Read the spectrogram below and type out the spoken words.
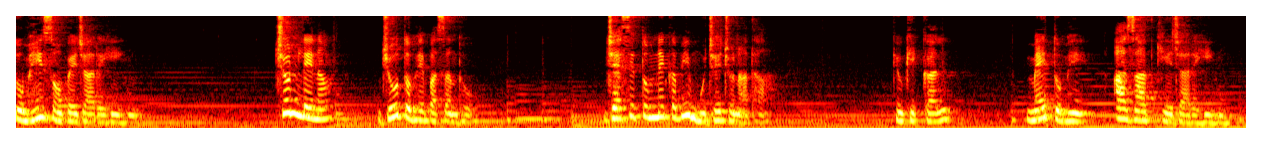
तुम्हें सौंपे जा रही हूँ। चुन लेना जो तुम्हें पसंद हो। जैसे तुमने कभी मुझे चुना था। क्योंकि कल मैं तुम्हें आज़ाद किए जा रही हूँ।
